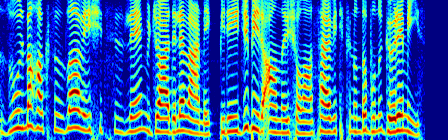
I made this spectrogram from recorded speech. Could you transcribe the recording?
zulme, haksızlığa ve eşitsizliğe mücadele vermek, bireyci bir anlayış olan Servet-i bunu göremeyiz.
